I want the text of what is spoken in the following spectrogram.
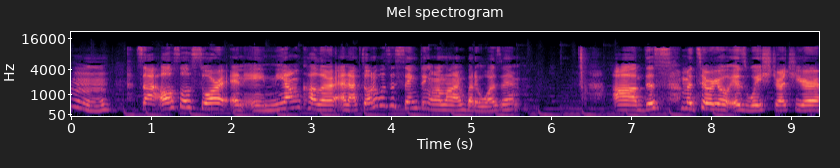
Hmm. So I also saw it in a neon color and I thought it was the same thing online, but it wasn't. Um, this material is way stretchier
